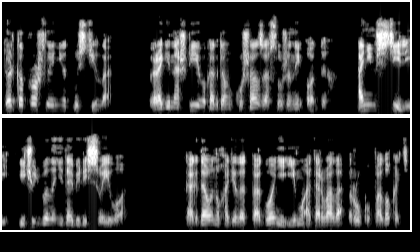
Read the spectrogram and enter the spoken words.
Только прошлое не отпустило. Враги нашли его, когда он кушал заслуженный отдых. Они мстили и чуть было не добились своего. Когда он уходил от погони, ему оторвало руку по локоть,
